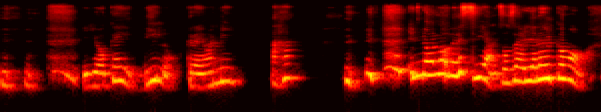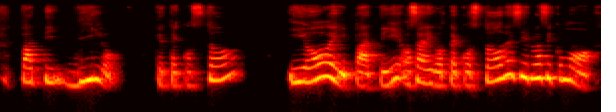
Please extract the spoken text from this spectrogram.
y yo, ok, dilo, creo en mí. Ajá. y no lo decías, o sea, ya era como, Pati, dilo, que te costó. Y hoy, Pati, o sea, digo, te costó decirlo así como,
